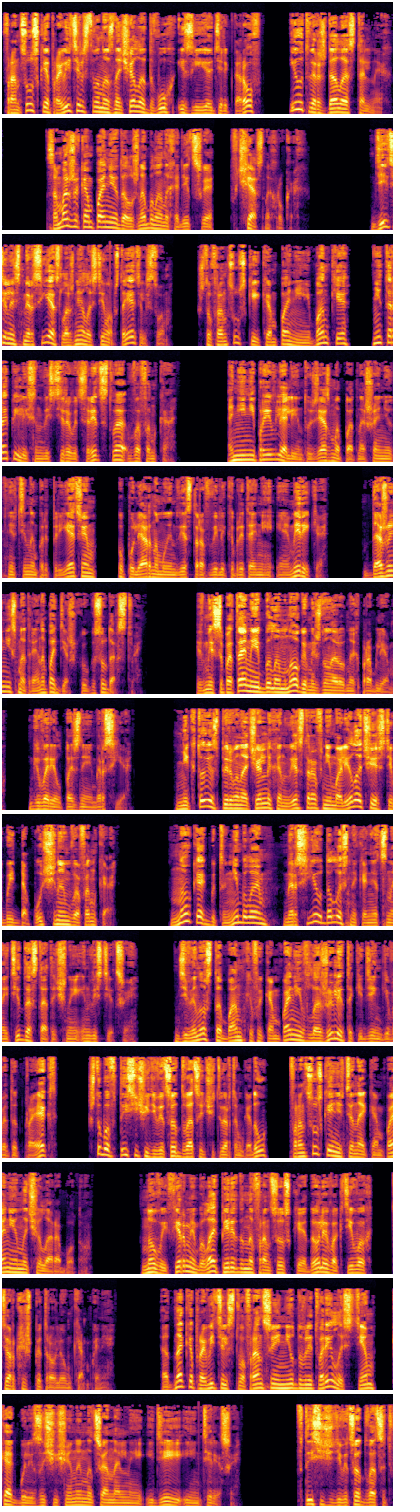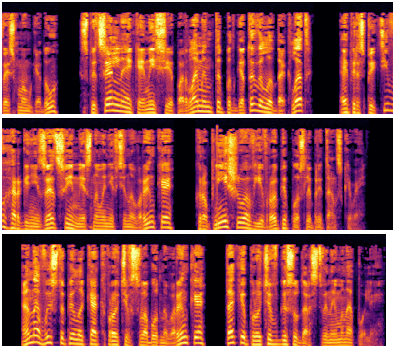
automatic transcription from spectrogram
Французское правительство назначало двух из ее директоров и утверждало остальных. Сама же компания должна была находиться в частных руках. Деятельность Мерсье осложнялась тем обстоятельством, что французские компании и банки не торопились инвестировать средства в ФНК. Они не проявляли энтузиазма по отношению к нефтяным предприятиям, популярному у инвесторов Великобритании и Америки, даже несмотря на поддержку государства. «В Месопотамии было много международных проблем», — говорил позднее Мерсье. Никто из первоначальных инвесторов не молил о чести быть допущенным в ФНК. Но, как бы то ни было, Мерсье удалось наконец найти достаточные инвестиции. 90 банков и компаний вложили такие деньги в этот проект, чтобы в 1924 году французская нефтяная компания начала работу. Новой фирме была передана французская доля в активах Turkish Petroleum Company. Однако правительство Франции не удовлетворилось тем, как были защищены национальные идеи и интересы. В 1928 году специальная комиссия парламента подготовила доклад о перспективах организации местного нефтяного рынка крупнейшего в Европе после британского. Она выступила как против свободного рынка, так и против государственной монополии.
